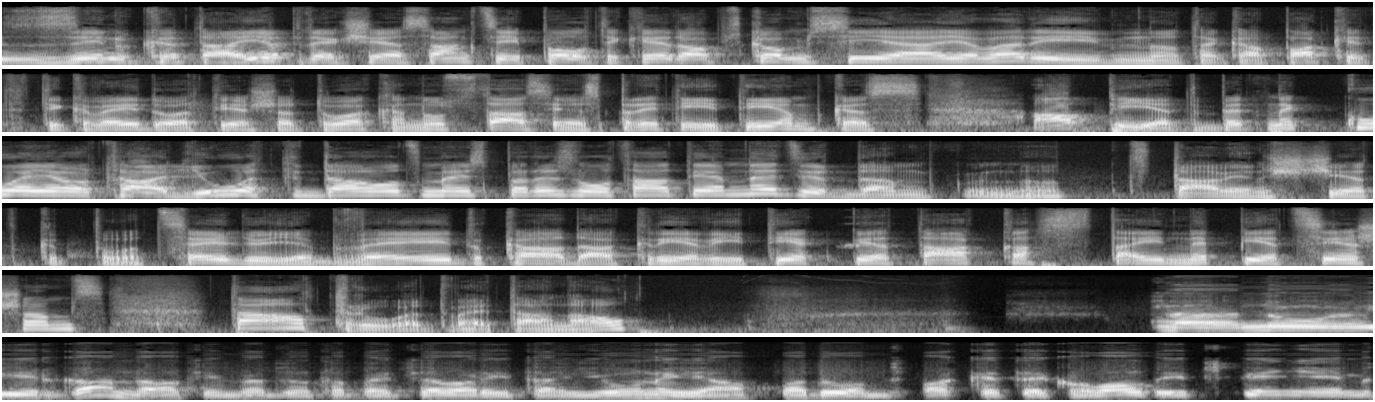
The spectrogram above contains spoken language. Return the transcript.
Zinu, ka tā iepriekšējā sankciju politika Eiropas komisijā jau arī nu, pakete tika veidot tieši ar to, ka nu, stāsies pretī tiem, kas apiet, bet neko jau tā ļoti daudz mēs par rezultātiem nedzirdam. Nu, tā vien šķiet, ka to ceļu, jeb veidu, kādā Krievija tiek pie tā, kas tai nepieciešams, tā atrod, vai tā nav? Uh, nu, ir gan acīm redzot, tāpēc jau arī tā jūnijā padomas paketē, ko valdības pieņēma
